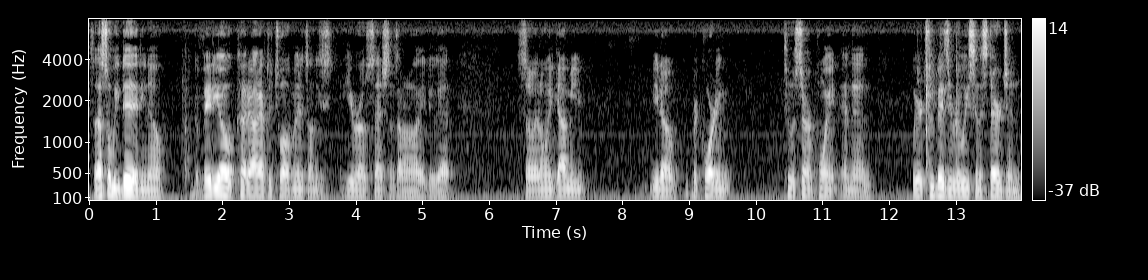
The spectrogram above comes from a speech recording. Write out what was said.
so that's what we did you know the video cut out after 12 minutes on these hero sessions i don't know how they do that so it only got me you know recording to a certain point and then we were too busy releasing the sturgeon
